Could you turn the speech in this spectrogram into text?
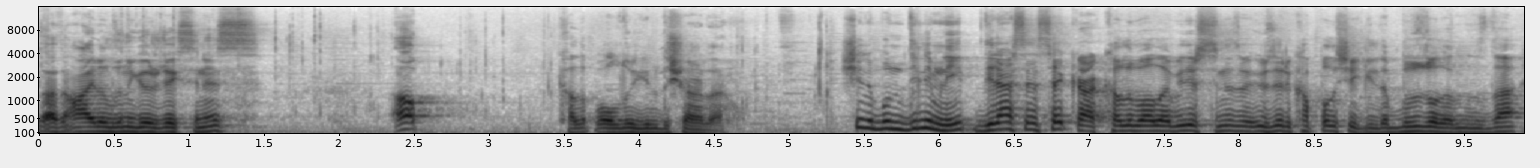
zaten ayrıldığını göreceksiniz. Hop. Kalıp olduğu gibi dışarıda. Şimdi bunu dilimleyip dilerseniz tekrar kalıba alabilirsiniz ve üzeri kapalı şekilde buzdolabınızda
